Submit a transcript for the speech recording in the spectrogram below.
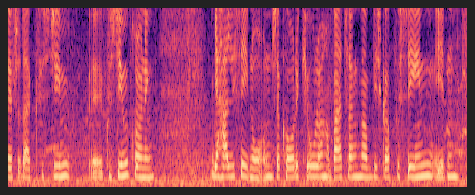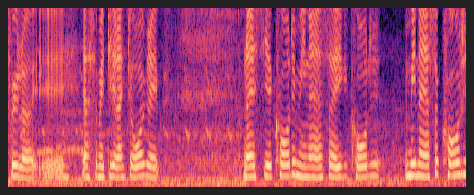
efter der er kostyme, øh, kostymeprøvning. Jeg har lige set nogen så korte kjoler, og bare tanken om, at vi skal op på scenen i den, føler øh, jeg som et direkte overgreb. Når jeg siger korte, mener jeg så ikke korte, mener jeg så korte,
